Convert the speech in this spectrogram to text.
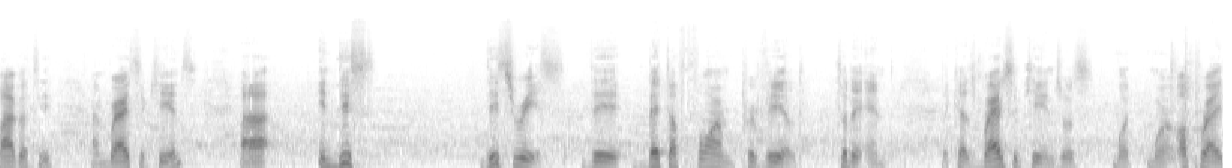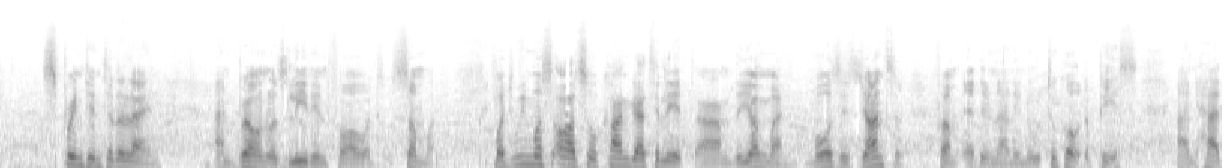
Maggotty and Bryson Keynes. Uh, in this this race, the better form prevailed to the end because Bryson Keynes was more, more upright, sprinting to the line, and Brown was leading forward somewhat. But we must also congratulate um, the young man, Moses Johnson from Edwin Allen, who took out the pace and had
